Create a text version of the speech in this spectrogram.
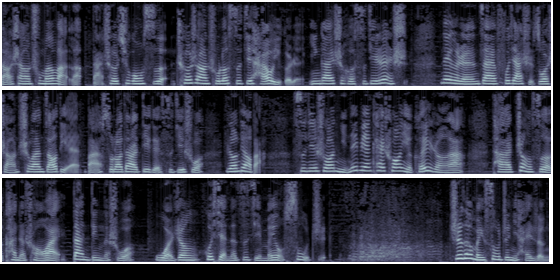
早上出门晚了，打车去公司，车上除了司机还有一个人，应该是和司机认识。那个人在副驾驶座上吃完早点，把塑料袋递给司机说：“扔掉吧。”司机说：“你那边开窗也可以扔啊。”他正色看着窗外，淡定的说：“我扔会显得自己没有素质，知道没素质你还扔。”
